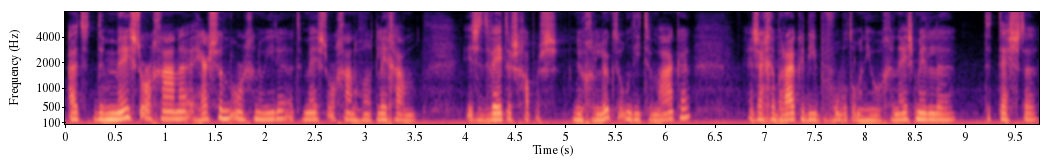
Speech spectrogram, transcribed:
uit de meeste organen, hersenorganoïden, uit de meeste organen van het lichaam, is het wetenschappers nu gelukt om die te maken. En zij gebruiken die bijvoorbeeld om nieuwe geneesmiddelen te testen.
